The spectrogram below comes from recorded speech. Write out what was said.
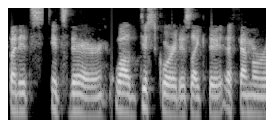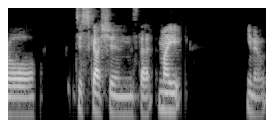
but it's it's there. While Discord is like the ephemeral discussions that might, you know,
